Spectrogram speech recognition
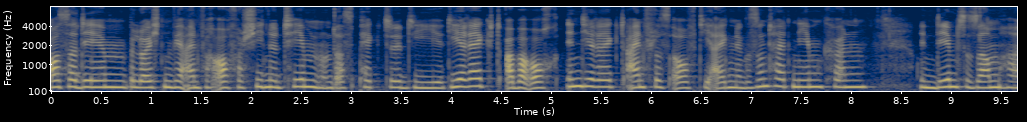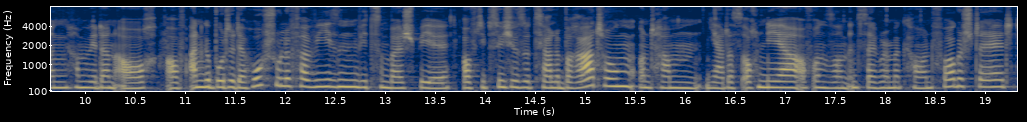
Außerdem beleuchten wir einfach auch verschiedene Themen und Aspekte, die direkt, aber auch indirekt Einfluss auf die eigene Gesundheit nehmen können. In dem Zusammenhang haben wir dann auch auf Angebote der Hochschule verwiesen, wie zum Beispiel auf die psychosoziale Beratung und haben ja das auch näher auf unserem Instagram-Account vorgestellt.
